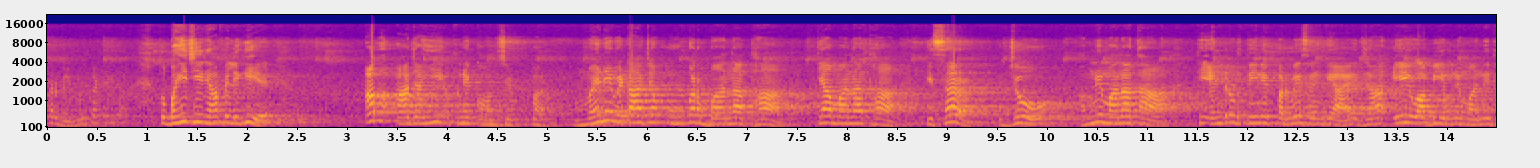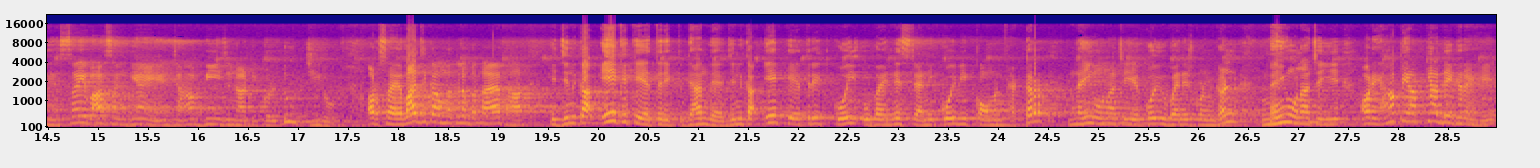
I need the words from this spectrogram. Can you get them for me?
सर बिल्कुल कटेगा। तो वही चीज़ यहाँ पे लिखी है। अब आ जाइए अपने कॉन्सेप्ट पर। मैंने बेटा जब ऊपर माना था क्या माना था? कि सर जो हमने माना था कि एंडर रूट तीन एक परमेय संख्या है जहाँ ए व बी हमने माने थे सहवाज संख्याएँ हैं, जहाँ B is not equal to zero और सहवाज का मतलब बताया था कि जिनका एक के अतिरिक्त, ध्यान दें, जिनका एक के अतिरिक्त कोई उभयनिष्ठ, यानी कोई भी कॉमन फैक्टर नहीं होना चाहिए, कोई उभयनिष्ठ गुणनखंड नहीं होना चाहिए। और यहाँ पे आप क्या देख रहे हैं?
